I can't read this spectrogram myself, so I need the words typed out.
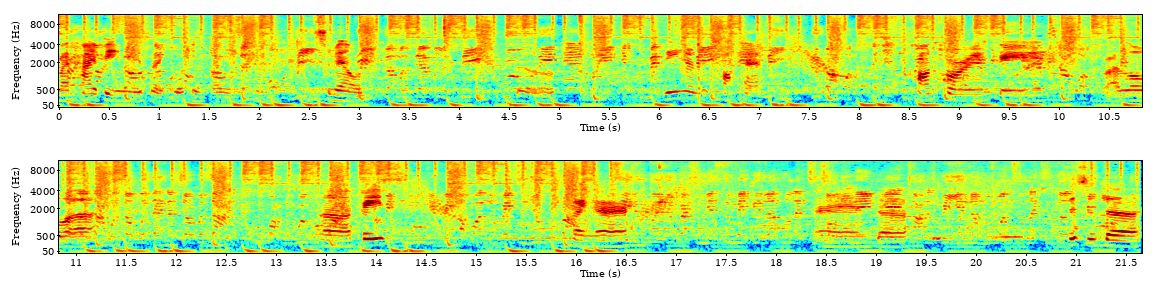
My high beam is like working funny. Smells. These are the contouring face for. Uh, face liner. And uh, this is the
